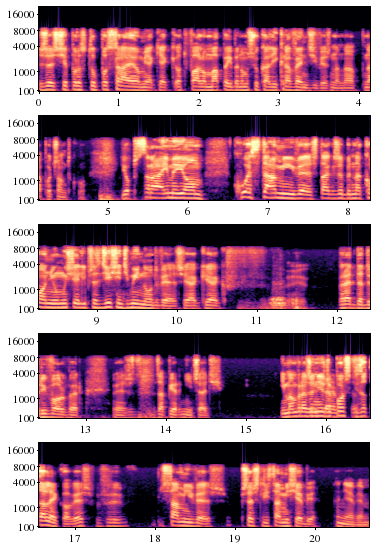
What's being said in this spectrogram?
że się po prostu posrają, jak, jak odpalą mapę i będą szukali krawędzi, wiesz, na, na, na początku. I obsrajmy ją questami, wiesz, tak, żeby na koniu musieli przez 10 minut, wiesz, jak, jak w Red Dead Revolver, wiesz, zapierniczać. I mam wrażenie, że poszli za daleko, wiesz, w, sami, wiesz, przeszli sami siebie. Nie wiem.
